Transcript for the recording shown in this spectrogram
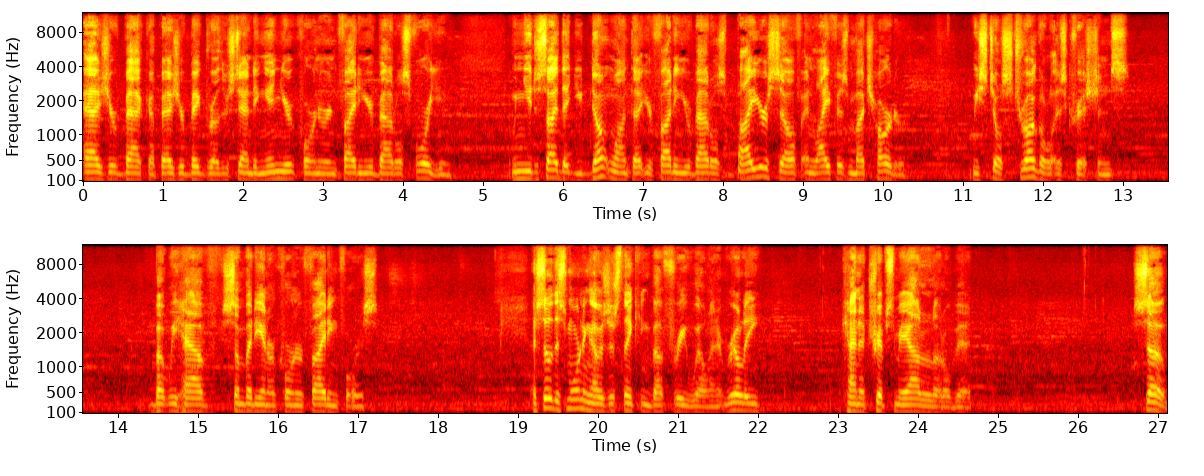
as your backup, as your big brother standing in your corner and fighting your battles for you. When you decide that you don't want that, you're fighting your battles by yourself and life is much harder. We still struggle as Christians but we have somebody in our corner fighting for us. And so this morning I was just thinking about free will, and it really kind of trips me out a little bit. So,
